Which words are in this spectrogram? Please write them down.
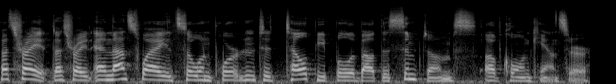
That's right, that's right. And that's why it's so important to tell people about the symptoms of colon cancer.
